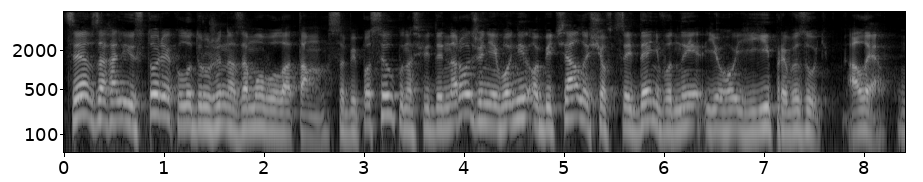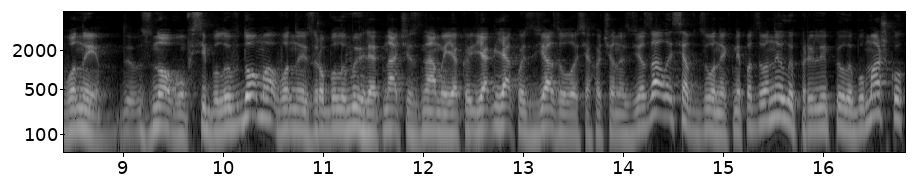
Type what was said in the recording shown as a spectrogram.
Це взагалі історія, коли дружина замовила там собі посилку на свій день народження, і вони обіцяли, що в цей день вони його її привезуть. Але вони знову всі були вдома. Вони зробили вигляд, наче з нами як, як якось зв'язувалися, хоча не зв'язалися. В дзвоник не подзвонили, приліпили бумажку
